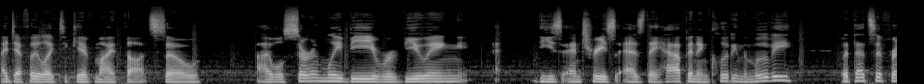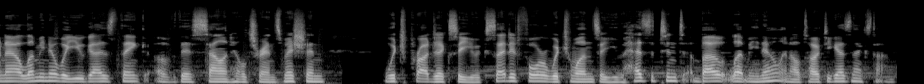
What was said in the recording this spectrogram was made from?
I definitely like to give my thoughts. So I will certainly be reviewing these entries as they happen, including the movie. But that's it for now. Let me know what you guys think of this Silent Hill transmission. Which projects are you excited for? Which ones are you hesitant about? Let me know, and I'll talk to you guys next time.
